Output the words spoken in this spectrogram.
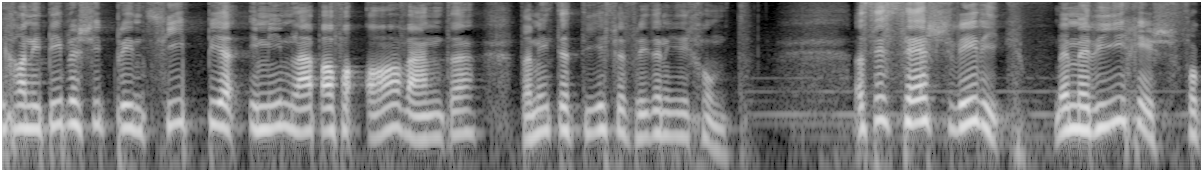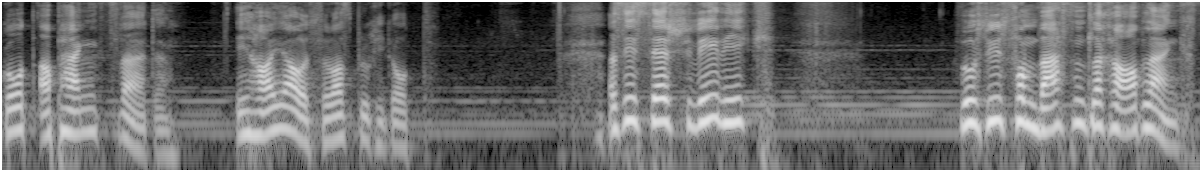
Ich kann die biblischen Prinzipien in meinem Leben anwenden, damit der tiefe Frieden reinkommt. Es ist sehr schwierig, wenn man reich ist, von Gott abhängig zu werden. Ich habe ja alles, für was brauche ich Gott? Es ist sehr schwierig, weil es uns vom Wesentlichen ablenkt.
